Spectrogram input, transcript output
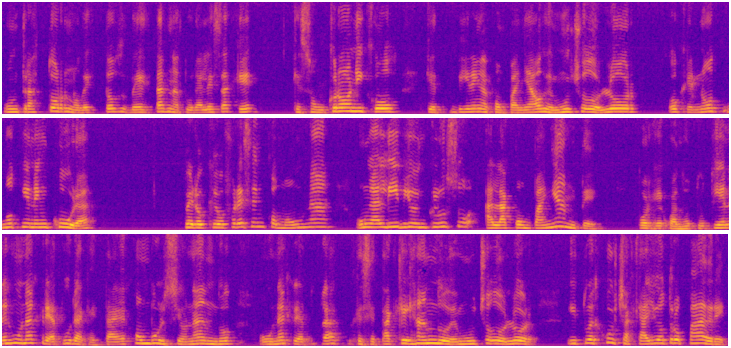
un trastorno de, estos, de estas naturalezas que, que son crónicos, que vienen acompañados de mucho dolor o que no, no tienen cura pero que ofrecen como una, un alivio incluso al acompañante, porque cuando tú tienes una criatura que está convulsionando o una criatura que se está quejando de mucho dolor y tú escuchas que hay otro padre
